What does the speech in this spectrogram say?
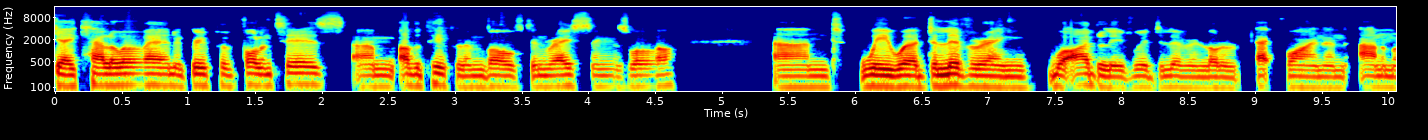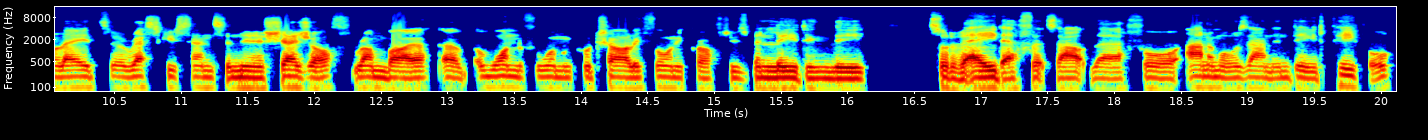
Gay Kellaway and a group of volunteers, um, other people involved in racing as well and we were delivering what I believe we're delivering a lot of equine and animal aid to a rescue centre near Rzeszów, run by a, a, wonderful woman called Charlie Thornycroft, who's been leading the sort of aid efforts out there for animals and indeed people.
